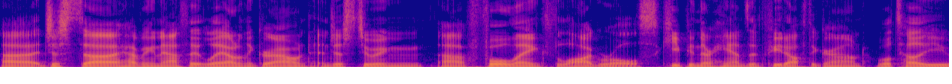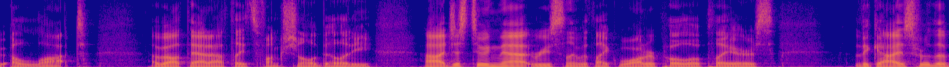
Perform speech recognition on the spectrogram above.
Uh, just uh, having an athlete lay out on the ground and just doing uh, full length log rolls, keeping their hands and feet off the ground, will tell you a lot about that athlete's functional ability. Uh, just doing that recently with like water polo players the guys who are the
